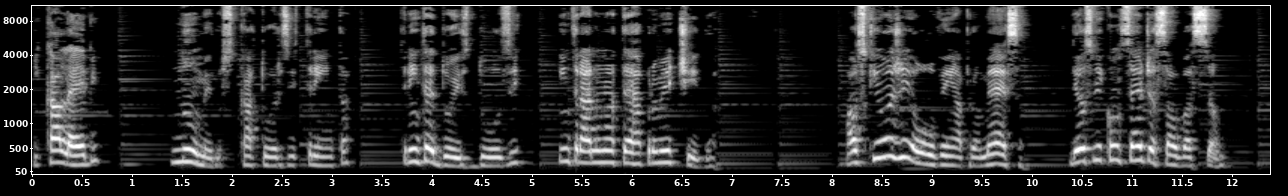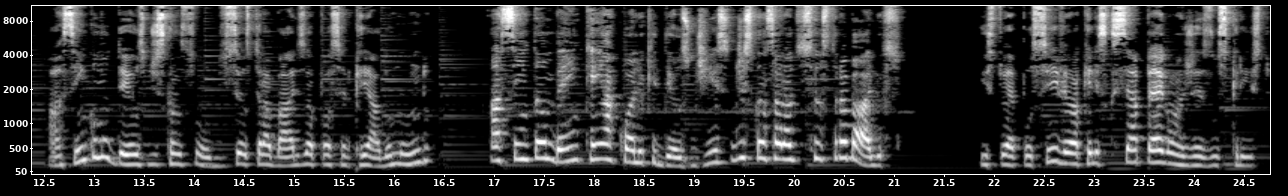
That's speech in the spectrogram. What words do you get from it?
e Caleb, Números 14 e 30, 32, 12, entraram na terra prometida. Aos que hoje ouvem a promessa, Deus lhe concede a salvação. Assim como Deus descansou dos seus trabalhos após ser criado o mundo, assim também quem acolhe o que Deus diz descansará dos seus trabalhos. Isto é possível àqueles que se apegam a Jesus Cristo,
